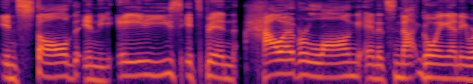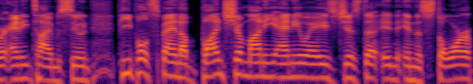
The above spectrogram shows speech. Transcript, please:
installed in the 80s. It's been however long and it's not going anywhere anytime soon. People spend a bunch of money anyways just uh, in in the store.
